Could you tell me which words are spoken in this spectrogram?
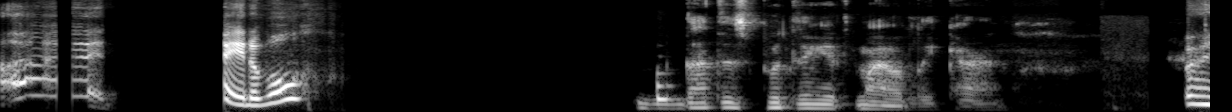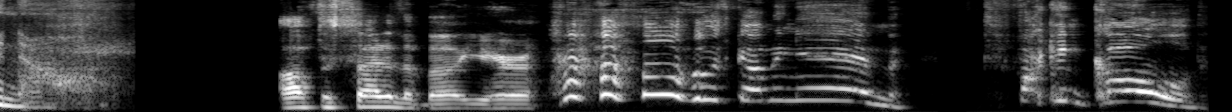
Uh, debatable. That is putting it mildly, Karen. I know. Off the side of the boat, you hear, "Who's coming in? It's fucking cold."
